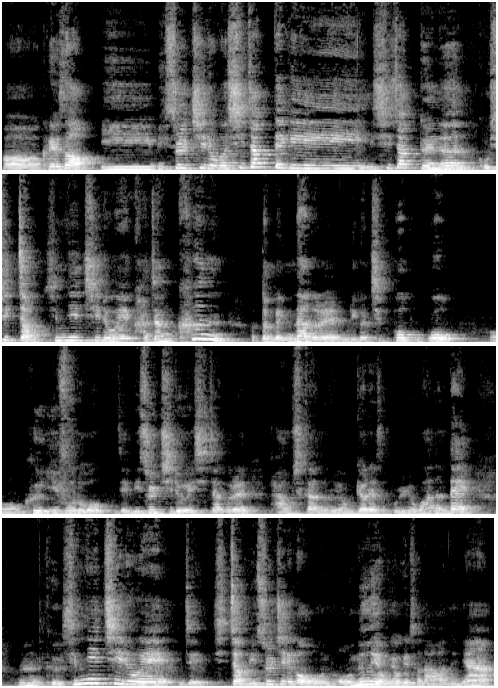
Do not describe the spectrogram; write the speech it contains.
어, 그래서 이 미술 치료가 시작되기, 시작되는 그 시점, 심리 치료의 가장 큰 어떤 맥락을 우리가 짚어보고, 어, 그 이후로 이제 미술 치료의 시작을 다음 시간으로 연결해서 보려고 하는데, 음, 그 심리 치료의 이제 시점, 미술 치료가 어, 느 영역에서 나왔느냐,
